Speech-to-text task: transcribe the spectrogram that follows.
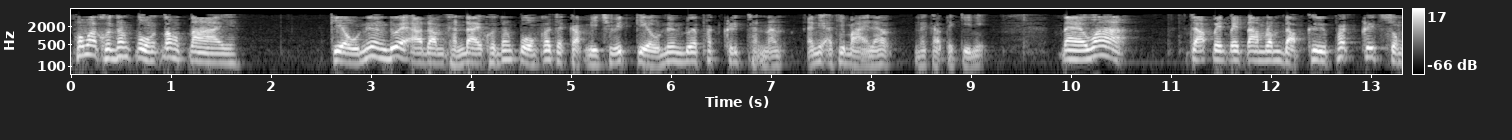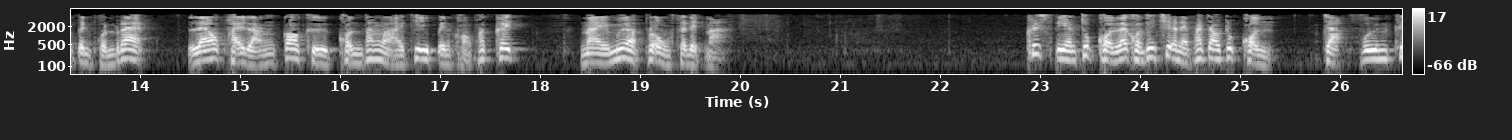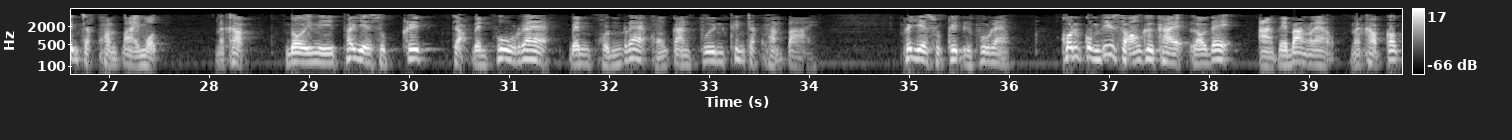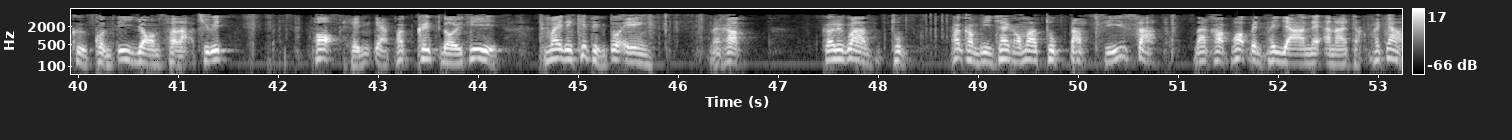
เพราะว่าคนทั้งปวงต้องตายเกี่ยวเนื่องด้วยอาดัมฉันใดคนทั้งปวงก็จะกลับมีชีวิตเกี่ยวเนื่องด้วยพระคริสต์ฉันนั้น อันนี้อธิบายแล้วนะครับตะกี้นี้ แต่ว่าจะเป็นไปตามลำดับคือพระคริสต์ทรงเป็นผลแรก แล้วภายหลังก็คือคนทั้งหลายที่เป็นของพระคริสต์ในเมื่อพระองค์เสด็จมา คริสเตียนทุกคนและคนที่เชื่อในพระเจ้าทุกคนจะฟื้นขึ้นจากความตายหมดนะครับ โดยมีพระเยซูคริสต์จะเป็นผู้แรกเป็นผลแรกของการฟื้นขึ้นจากความตาย พระเยซูคริสต์เป็นผู้แรก คนกลุ่มที่สองคือใครเราได้อ่านไปบ้างแล้วนะครับ ก็คือคนที่ยอมสละชีวิต เพราะเห็นแก่พระคริสต์โดยที่ไม่ได้คิดถึงตัวเองนะครับ ก็เรียกว่าถูกพระคัมภีร์ใช้คำว่าถูกตัดศีรษะ นะครับ เพราะเป็นพยานในอาณาจักรพระเจ้า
